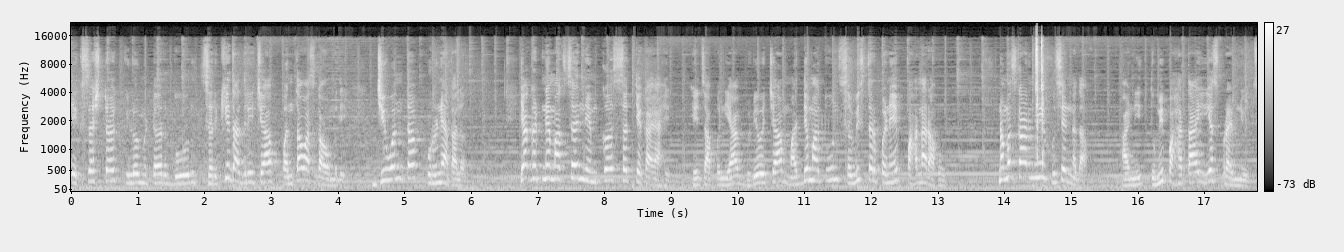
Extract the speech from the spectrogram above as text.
एकसष्ट किलोमीटर दूर चरखी दादरीच्या पंतावास गावामध्ये जिवंत पुरण्यात आलं. या घटनेमागचं नेमकं सत्य काय आहे हेच आपण या व्हिडिओच्या माध्यमातून सविस्तरपणे पाहणार आहोत. नमस्कार मी हुसेन नदा आणि तुम्ही पाहताय यस प्राईम न्यूज.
